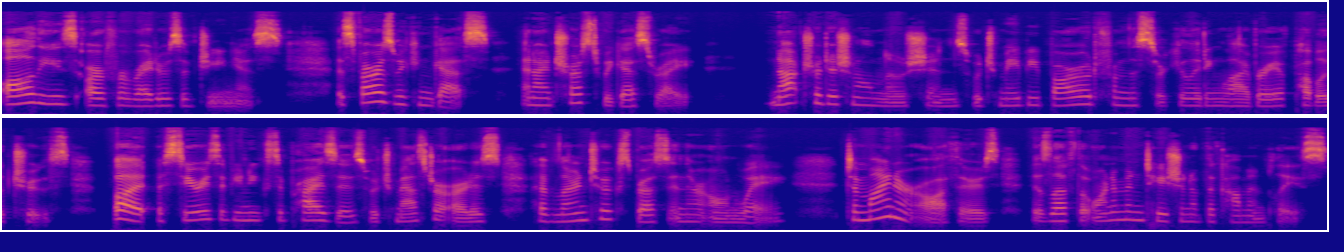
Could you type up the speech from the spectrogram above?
all these are for writers of genius. As far as we can guess, and I trust we guess right. Not traditional notions which may be borrowed from the circulating library of public truths, but a series of unique surprises which master artists have learned to express in their own way. To minor authors is left the ornamentation of the commonplace.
